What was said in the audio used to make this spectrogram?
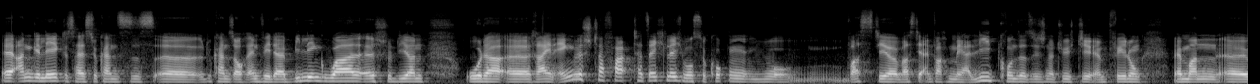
äh, angelegt. Das heißt, du kannst es, äh, du kannst auch entweder bilingual äh, studieren oder äh, rein Englisch tatsächlich. Musst du gucken, wo, was, dir, was dir einfach mehr liegt. Grundsätzlich ist natürlich die Empfehlung, wenn man äh,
